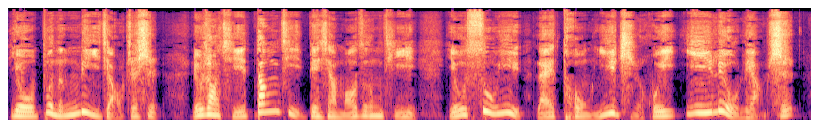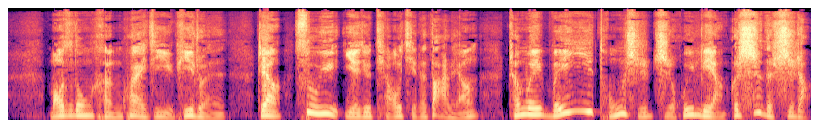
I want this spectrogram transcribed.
有不能立脚之势。刘少奇当即便向毛泽东提议，由粟裕来统一指挥一六两师。毛泽东很快给予批准，这样粟裕也就挑起了大梁，成为唯一同时指挥两个师的师长。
